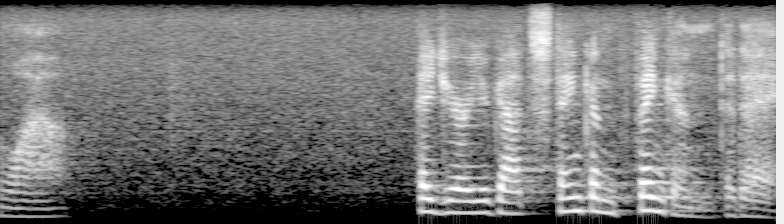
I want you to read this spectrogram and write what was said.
in a while. Hey, Jerry, you got stinking thinking today.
